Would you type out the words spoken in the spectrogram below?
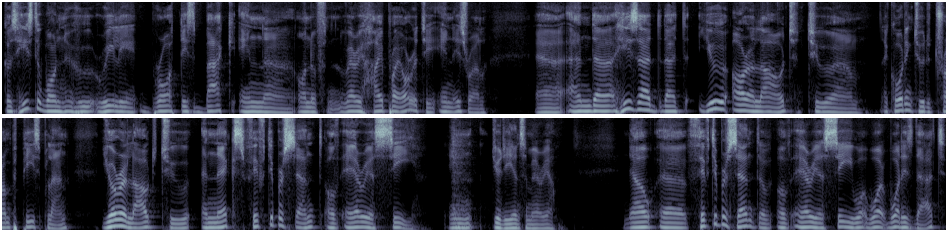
because he's the one who really brought this back in uh, on a very high priority in Israel. Uh, and uh, he said that you are allowed to, um, according to the Trump peace plan, you're allowed to annex 50% of Area C in Judea and Samaria. Now, uh, 50% of, of Area C, what, what, what is that?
